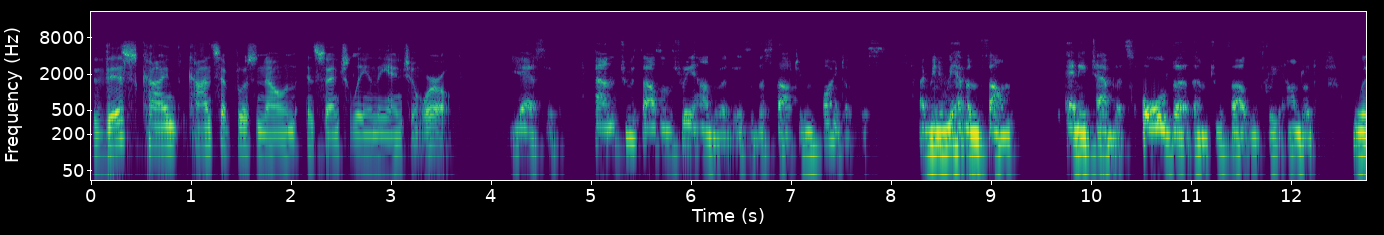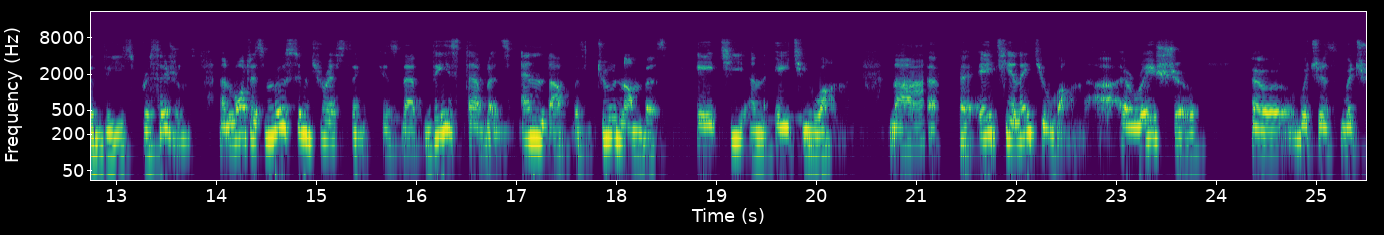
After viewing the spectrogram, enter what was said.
This kind concept was known essentially in the ancient world. Yes, it, and 2,300 is the starting point of this. I mean, we haven't found any tablets older than 2300 with these precisions. And what is most interesting is that these tablets end up with two numbers, 80 and 81. Now, uh-huh. uh, 80 and 81 are a ratio uh, which is which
